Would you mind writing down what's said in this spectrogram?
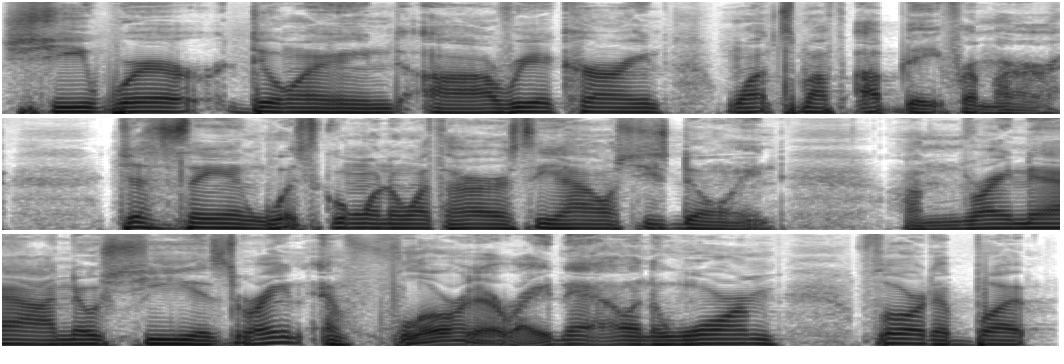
she we're doing uh, reoccurring once a month update from her, just saying what's going on with her, see how she's doing. Um, right now, I know she is right in Florida right now, in the warm Florida, but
